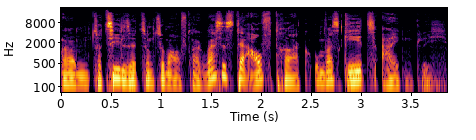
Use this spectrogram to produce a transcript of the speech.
ähm, zur Zielsetzung zum Auftrag. Was ist der Auftrag? Um was geht es eigentlich?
